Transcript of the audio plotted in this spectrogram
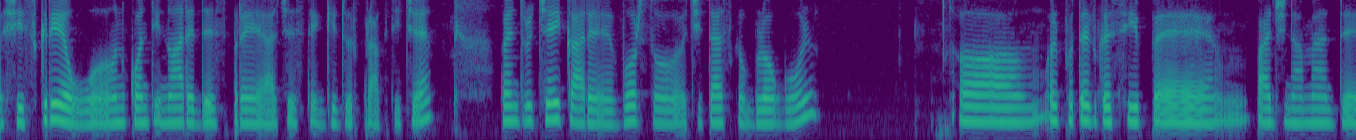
și scriu în continuare despre aceste ghiduri practice. Pentru cei care vor să citească blogul, îl puteți găsi pe pagina mea de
